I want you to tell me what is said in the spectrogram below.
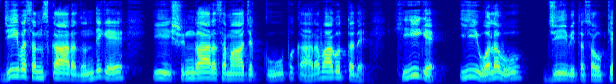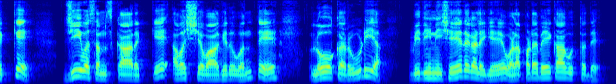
ಜೀವ ಸಂಸ್ಕಾರದೊಂದಿಗೆ ಈ ಶೃಂಗಾರ ಸಮಾಜಕ್ಕೂ ಉಪಕಾರವಾಗುತ್ತದೆ. ಹೀಗೆ ಈ ಒಲವು ಜೀವಿತ ಸೌಖ್ಯಕ್ಕೆ, ಜೀವ ಸಂಸ್ಕಾರಕ್ಕೆ ಅವಶ್ಯವಾಗಿರುವಂತೆ ಲೋಕರೂಢಿಯ ವಿಧಿ ನಿಷೇಧಗಳಿಗೆ ಒಳಪಡಬೇಕಾಗುತ್ತದೆ.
